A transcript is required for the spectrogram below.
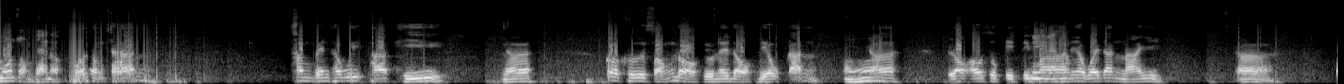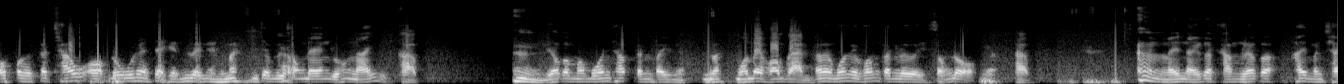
ม้วนสองชั้นเหรอหัวสองชั้นทำเป็นทวิภาคีนะก็คือสองดอกอยู่ในดอกเดียวกันอ๋อนะเราเอาสุกิตตินี่มานะครับเนี่ยไว้ด้านในอ่าพอเปิดกระเช้าออกดูเนี่ยจะเห็นเลยเนี่ยเห็นไหมมันจะมีทองแดงอยู่ข้างในครับอืม เดี๋ยวก็มาม้วนทับกันไปเนี่ยเห็นไหมม้วนไปพร้อมกันเออม้วนไปพร้อมกันเลยสองดอกเนี่ยครับ ไหนๆก็ทำแล้วก็ให้มันใช้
